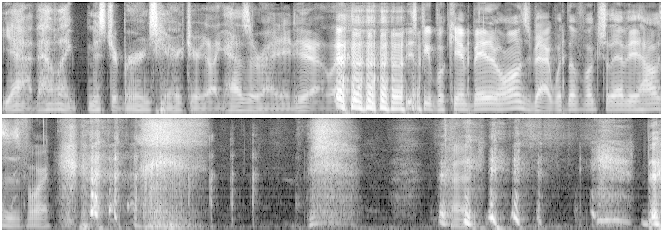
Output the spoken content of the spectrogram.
yeah, that like Mr. Burns character like has the right idea. Like these people can't pay their loans back. What the fuck should they have these houses for? but it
